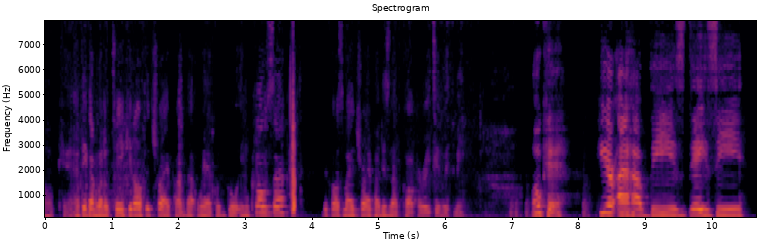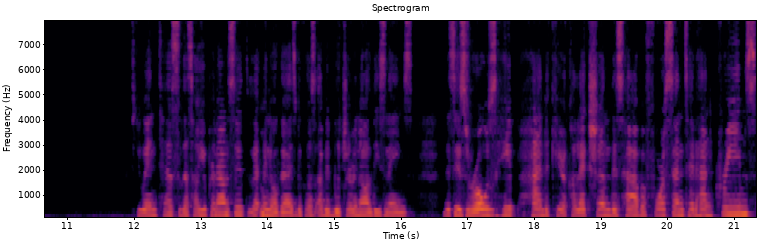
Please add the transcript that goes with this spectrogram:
Okay, I think I'm going to take it off the tripod. That way I could go in closer because my tripod is not cooperating with me. Okay, here I have these Daisy Fuentes. That's how you pronounce it. Let me know, guys, because I'll be butchering all these names. This is Rose Hip Hand Care Collection. This have a four scented hand creams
